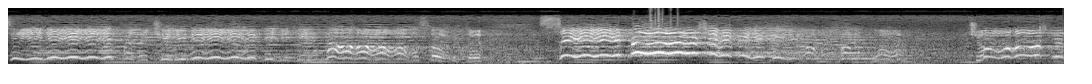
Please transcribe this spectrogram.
Si percepi la sorte, si percepi la sorte, già si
